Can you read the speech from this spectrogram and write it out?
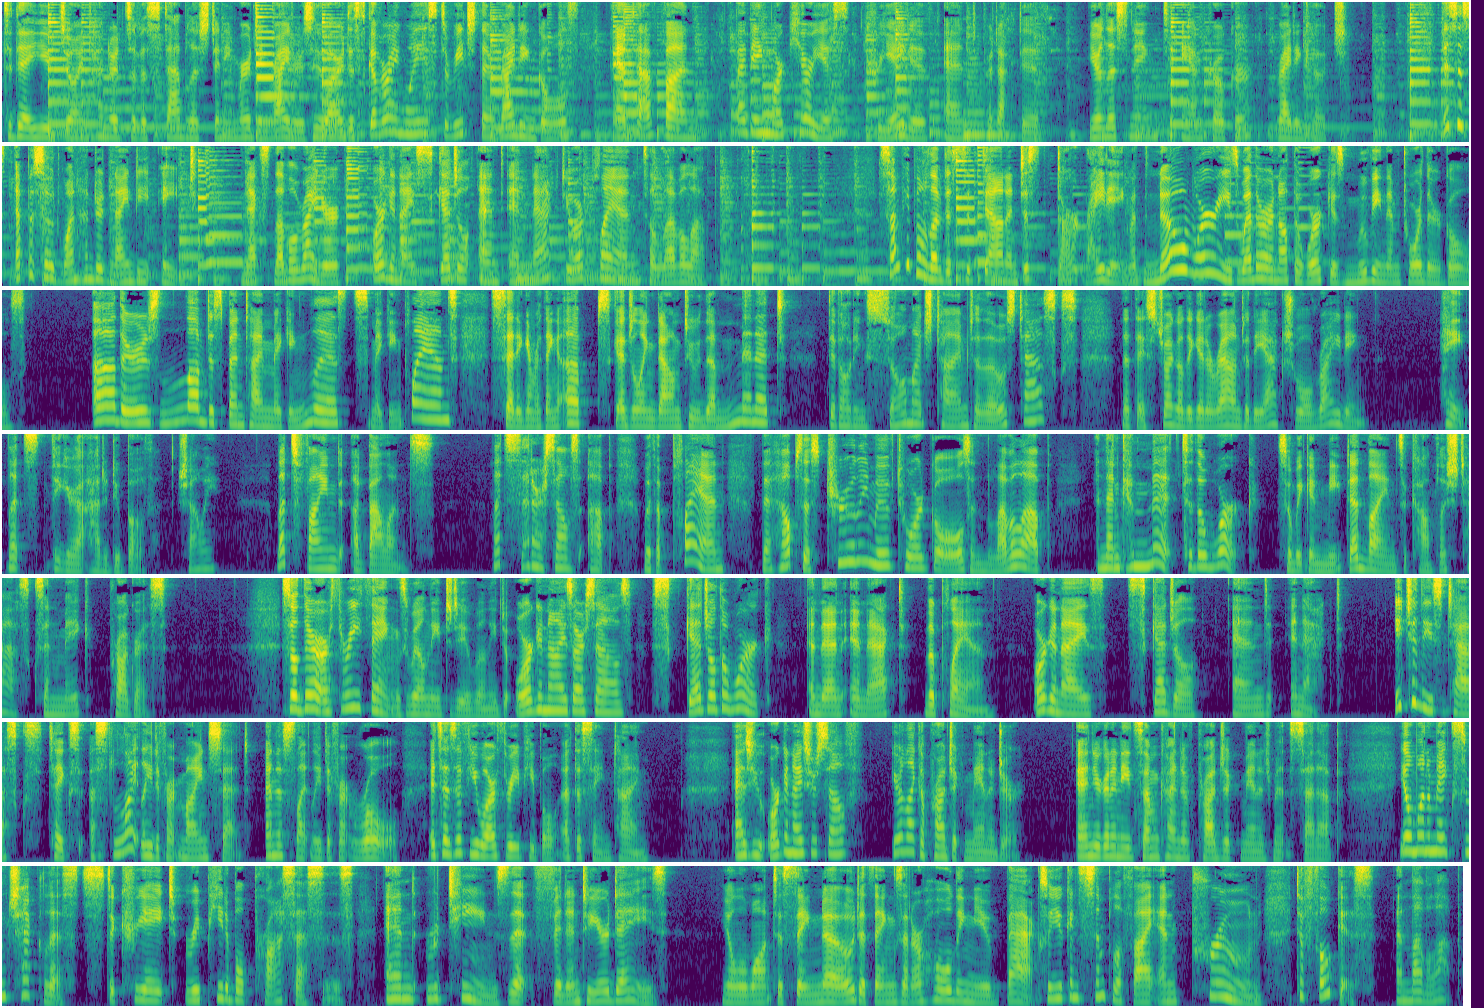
Today, you've joined hundreds of established and emerging writers who are discovering ways to reach their writing goals and have fun by being more curious, creative, and productive. You're listening to Ann Kroeker, Writing Coach. This is episode 198 Next Level Writer Organize, Schedule, and Enact Your Plan to Level Up. Some people love to sit down and just start writing with no worries whether or not the work is moving them toward their goals. Others love to spend time making lists, making plans, setting everything up, scheduling down to the minute, devoting so much time to those tasks that they struggle to get around to the actual writing. Hey, let's figure out how to do both, shall we? Let's find a balance. Let's set ourselves up with a plan that helps us truly move toward goals and level up, and then commit to the work so we can meet deadlines, accomplish tasks, and make progress. So, there are three things we'll need to do we'll need to organize ourselves, schedule the work, and then enact the plan. Organize, schedule, and enact. Each of these tasks takes a slightly different mindset and a slightly different role. It's as if you are three people at the same time. As you organize yourself, you're like a project manager, and you're going to need some kind of project management setup. You'll want to make some checklists to create repeatable processes and routines that fit into your days. You'll want to say no to things that are holding you back so you can simplify and prune to focus and level up.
